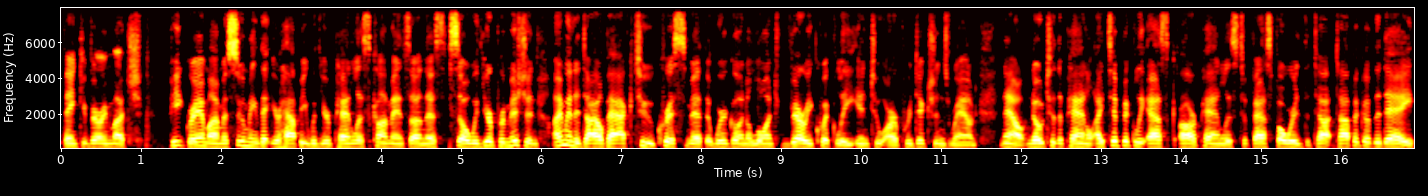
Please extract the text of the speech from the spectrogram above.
Thank you very much. Pete Graham, I'm assuming that you're happy with your panelists' comments on this. So, with your permission, I'm going to dial back to Chris Smith and we're going to launch very quickly into our predictions round. Now, note to the panel, I typically ask our panelists to fast forward the to- topic of the day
